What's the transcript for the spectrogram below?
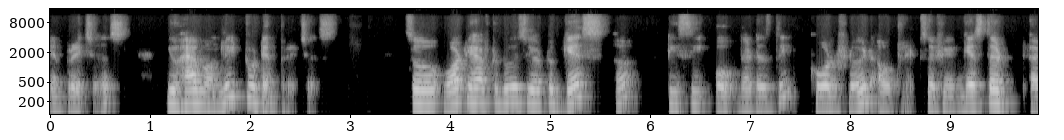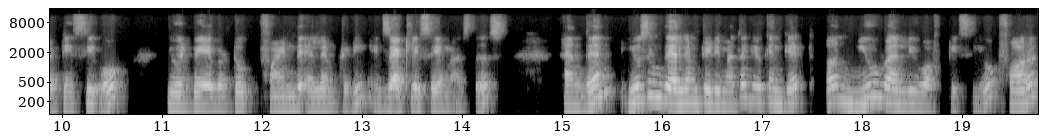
temperatures, you have only two temperatures. So what you have to do is you have to guess a TCO, that is the cold fluid outlet. So if you guess the uh, TCO, you will be able to find the LMTD exactly same as this. And then using the LMTD method, you can get a new value of TCO for a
